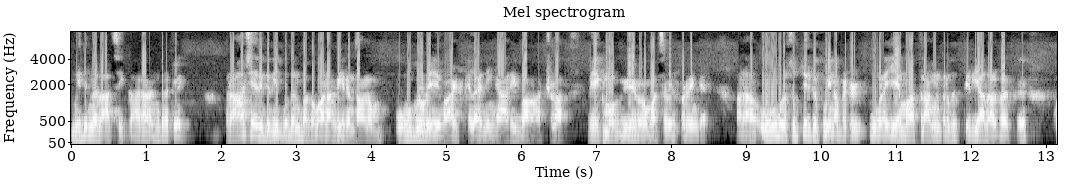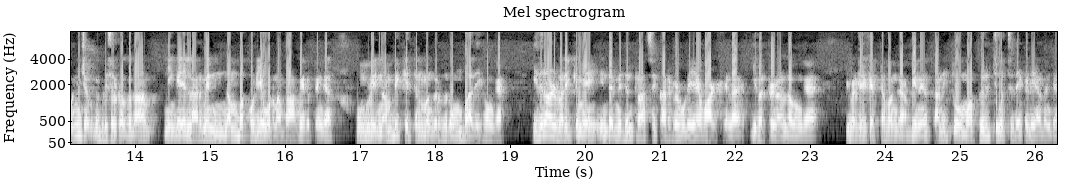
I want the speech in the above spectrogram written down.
மிதுன ராசிக்கார அன்பர்களே ராசி அதிபதி புதன் பகவானாக இருந்தாலும் உங்களுடைய வாழ்க்கையில நீங்க அறிவா ஆற்றலா வேகமா விவேகமா செயல்படுவீங்க. ஆனா உங்களை சுத்தி இருக்கக்கூடிய நபர்கள் உங்களை ஏமாத்துறாங்கன்றது தெரியாத அளவுக்கு கொஞ்சம் எப்படி சொல்றதுன்னா நீங்க எல்லாருமே நம்பக்கூடிய ஒரு நபராக இருப்பீங்க. உங்களுடைய நம்பிக்கை தன்மைங்கிறது ரொம்ப அதிகங்க. இது நாள் வரைக்குமே இந்த மிதுன் ராசிக்காரர்களுடைய வாழ்க்கையில இவர்கள் நல்லவங்க இவர்கள் கெட்டவங்க அப்படின்னு தனித்துவமா பிரிச்சு வச்சதே கிடையாதுங்க.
